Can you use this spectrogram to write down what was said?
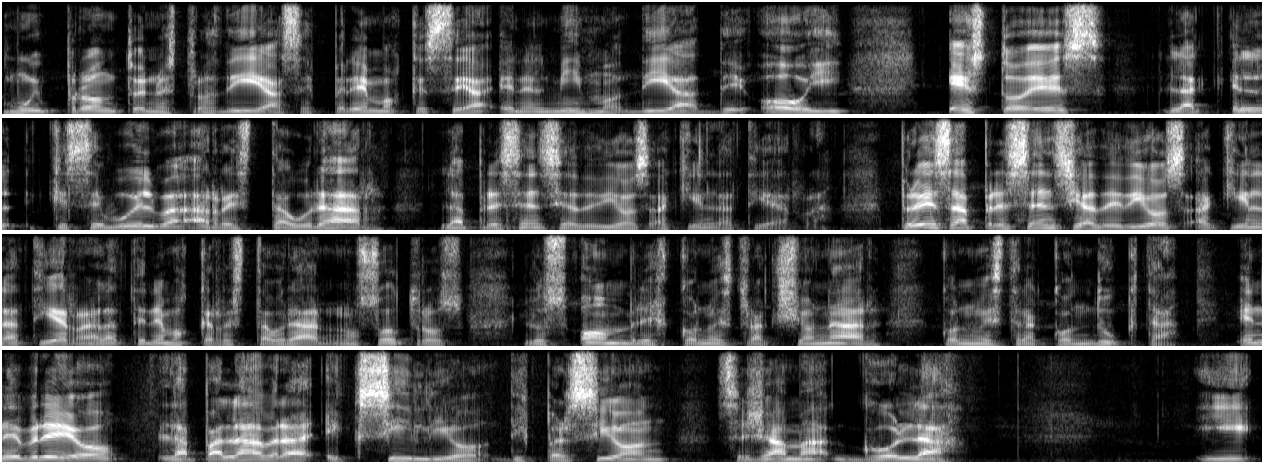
muy pronto en nuestros días, esperemos que sea en el mismo día de hoy, esto es el, que se vuelva a restaurar la presencia de Dios aquí en la tierra. Pero esa presencia de Dios aquí en la tierra la tenemos que restaurar nosotros los hombres con nuestro accionar, con nuestra conducta. En hebreo la palabra exilio, dispersión, se llama golá. Y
